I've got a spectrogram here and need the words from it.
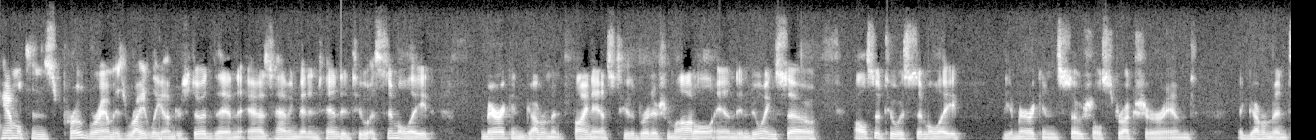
Hamilton's program is rightly understood then as having been intended to assimilate American government finance to the British model, and in doing so, also to assimilate the American social structure and the government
